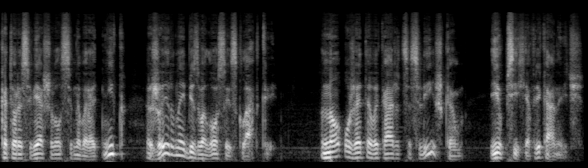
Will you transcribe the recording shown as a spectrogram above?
который свешивался на воротник жирной безволосой складкой. Но уже это вы, кажется, слишком, Евпсихий Африканович.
